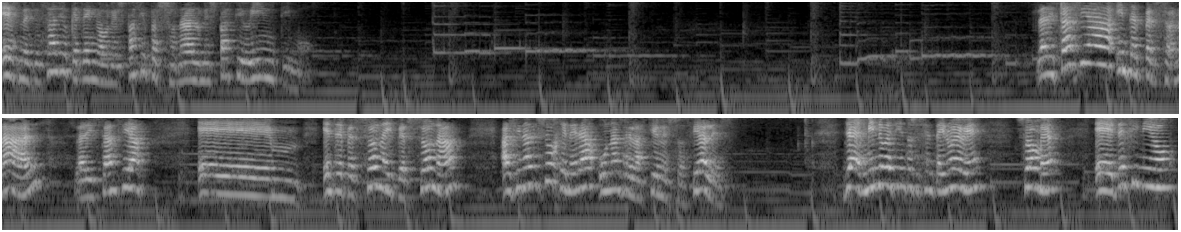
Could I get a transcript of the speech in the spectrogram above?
es necesario que tenga un espacio personal, un espacio íntimo. La distancia interpersonal, la distancia em, entre persona y persona, al final eso genera unas relaciones sociales. Ya en 1969, Sommer eh, definió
